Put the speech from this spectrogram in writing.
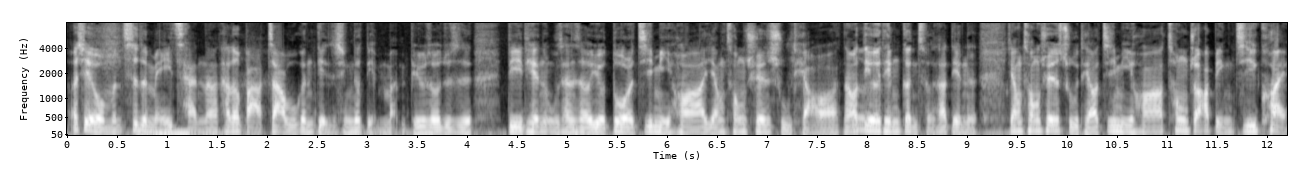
而且我们吃的每一餐呢、啊，他都把炸物跟点心都点满。比如说，就是第一天午餐的时候又多了鸡米花、洋葱圈、薯条啊。然后第二天更扯，他点了洋葱圈、薯条、鸡米花、葱抓饼、鸡块，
